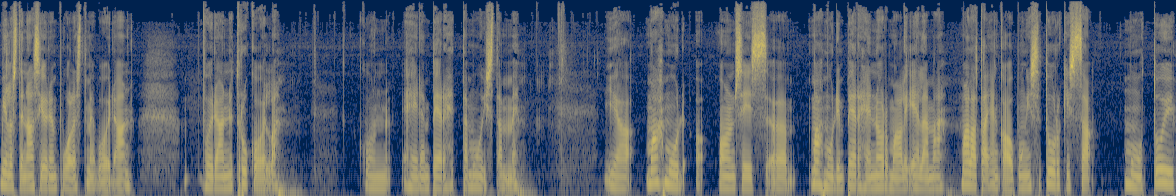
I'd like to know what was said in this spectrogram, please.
millaisten asioiden puolesta me voidaan, voidaan nyt rukoilla, kun heidän perhettä muistamme. Ja Mahmud on siis Mahmudin perheen normaali elämä Malatajan kaupungissa Turkissa muuttui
